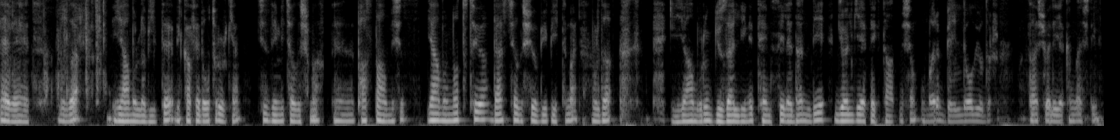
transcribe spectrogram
Evet, burada Yağmur'la birlikte bir kafede otururken çizdiğim bir çalışma. E, pasta almışız. Yağmur not tutuyor, ders çalışıyor büyük bir ihtimal. Burada Yağmur'un güzelliğini temsil eden bir gölge efekti atmışım. Umarım belli oluyordur. Hatta şöyle yakınlaştırayım.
